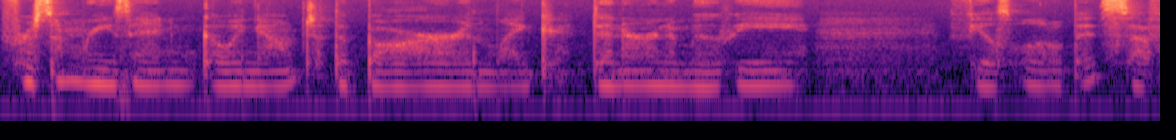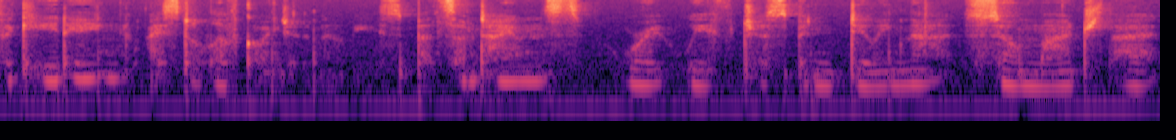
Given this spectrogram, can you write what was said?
for some reason going out to the bar and like dinner and a movie feels a little bit suffocating. I still love going to the movies, but sometimes we we've just been doing that so much that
